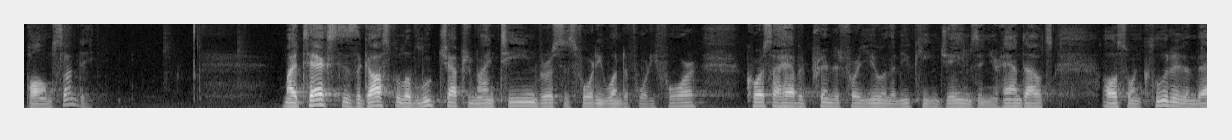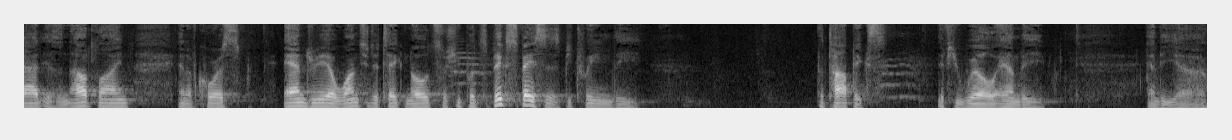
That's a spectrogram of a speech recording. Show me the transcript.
Palm Sunday. My text is the Gospel of Luke, chapter 19, verses 41 to 44. Of course, I have it printed for you in the New King James in your handouts. Also included in that is an outline, and of course, Andrea wants you to take notes, so she puts big spaces between the, the topics, if you will, and the, and the uh,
